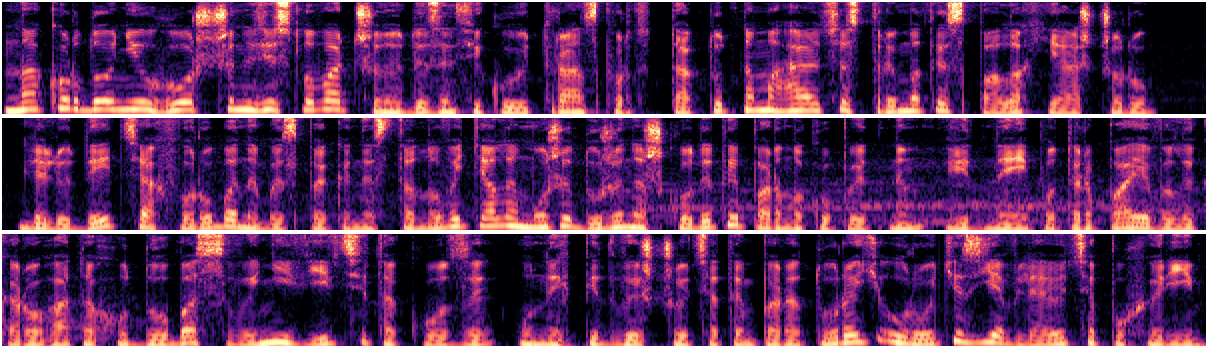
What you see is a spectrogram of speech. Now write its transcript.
На кордоні Угорщини зі Словаччиною дезінфікують транспорт. Так тут намагаються стримати спалах ящуру. Для людей ця хвороба небезпеки не становить, але може дуже нашкодити парнокопитним. Від неї потерпає велика рогата худоба, свині, вівці та кози. У них підвищується температура й у роті з'являються пухарі.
